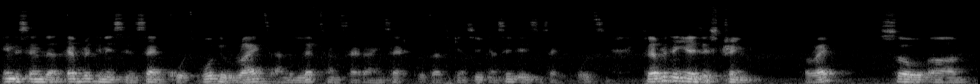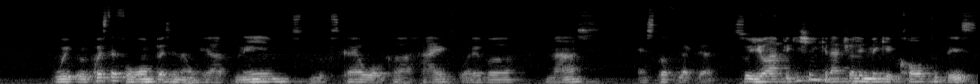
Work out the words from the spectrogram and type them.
in the sense that everything is inside quotes. Both the right and the left hand side are inside quotes. As you can see, you can see this inside quotes. So everything here is a string. Alright? So um, we requested for one person and we have name, Luke Skywalker, height, whatever, mass, and stuff like that. So your application can actually make a call to this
